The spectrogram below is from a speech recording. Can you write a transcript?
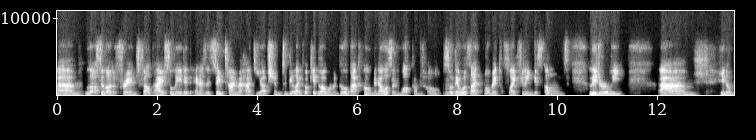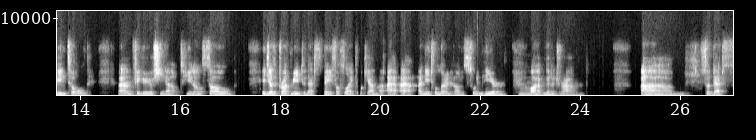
Um, lost a lot of friends, felt isolated. And at the same time, I had the option to be like, okay, do I want to go back home? And I wasn't welcomed home. Mm-hmm. So there was that moment of like feeling disowned, literally, um, you know, being told, um, figure your shit out, you know. So it just brought me into that space of like, okay, I'm, I, I, I need to learn how to swim here mm-hmm. or I'm going to drown um, so that's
